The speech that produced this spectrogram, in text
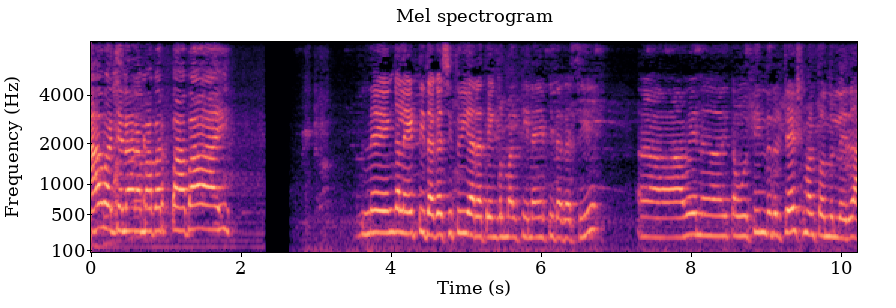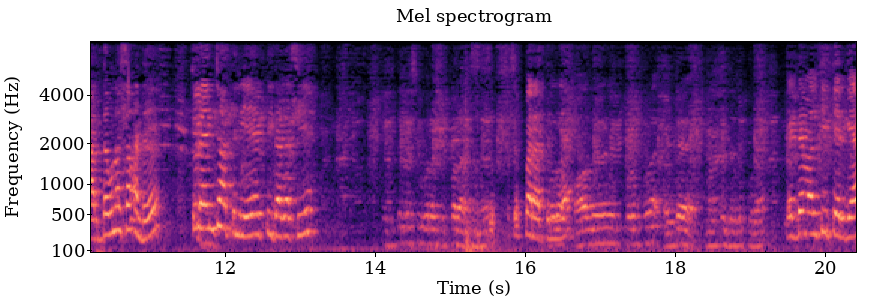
ಆ ವಂಚನ ನಮ್ಮ ಬರ್ಪ ಬಾಯ್. ಎಂಗಲ ಎಟ್ಟಿದಗಸಿ ತುಯ್ಯಾರ ತೆಂಗುಲ್ ಮಲ್ತಿನ ಎಟ್ಟಿದಗಸಿ ಅವೇನು ಇತವು ತಿಂದಿದ್ರೆ ಟೇಸ್ಟ್ ಮಲ್ತೊಂದುಲ್ಲೇರು ಅರ್ಧ ಉಣ ಸಾಂಡ್ ತುಲ ಎಂಚ ಆತೀನಿ ಏಟ್ ಸೂಪರ್ ಸಿ ಸೂಪರ್ ಆತಿನ್ಗೆ ಎಡ್ಡೆ ಮಲ್ತಿತ್ತೇರ್ಗೆ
